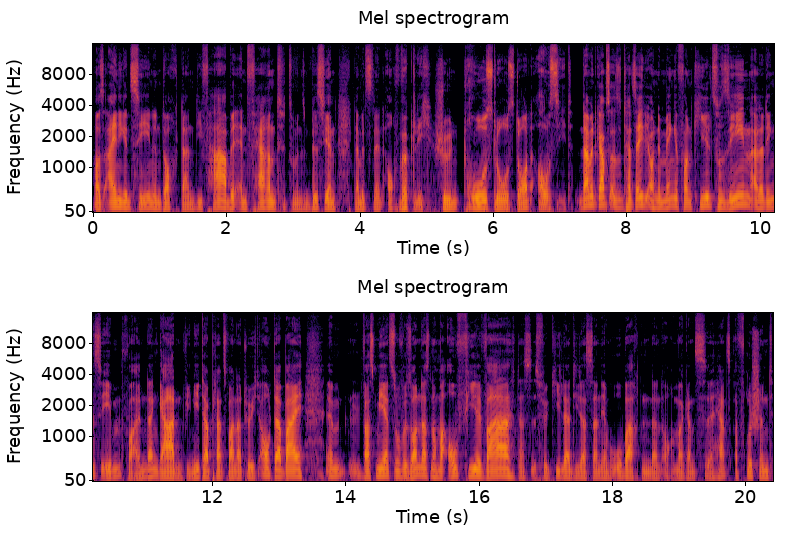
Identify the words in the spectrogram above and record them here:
aus einigen Szenen doch dann die Farbe entfernt, zumindest ein bisschen, damit es dann auch wirklich schön trostlos dort aussieht. Damit gab es also tatsächlich auch eine Menge von Kiel zu sehen, allerdings eben vor allem dann Garden. Vineta-Platz war natürlich auch dabei. Ähm, was mir jetzt so besonders nochmal auffiel, war, das ist für Kieler, die das dann ja beobachten, dann auch immer ganz äh, herzerfrischend,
